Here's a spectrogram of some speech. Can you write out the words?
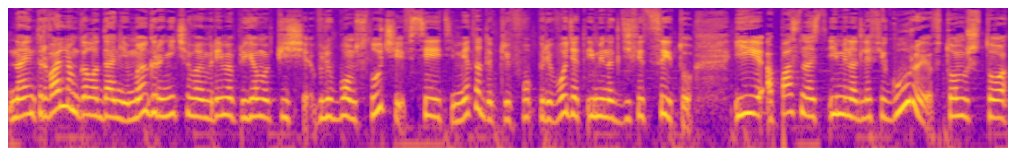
На интервальном голодании мы ограничиваем время приема пищи. В любом случае все эти методы приводят приводят именно к дефициту. И опасность именно для фигуры в том, что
